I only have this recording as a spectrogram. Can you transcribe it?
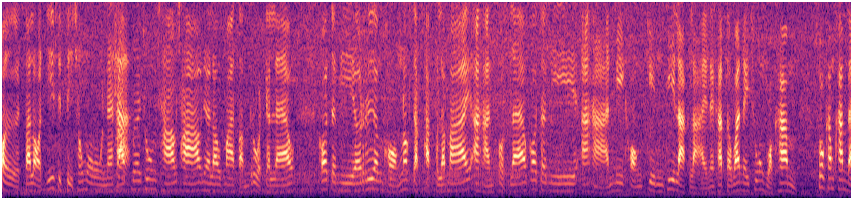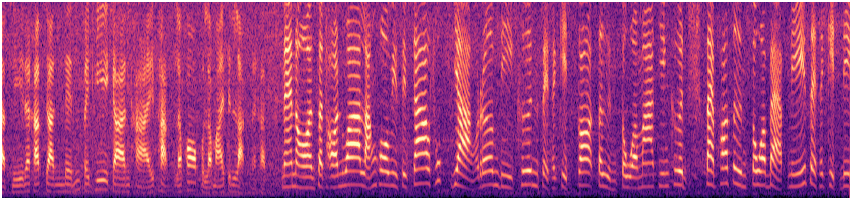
เปิดตลอด 24 ชั่วโมงนะครับค่ะเมื่อช่วงเช้าเช้าเนี่ยเรามาสำรวจกันแล้ว ก็จะมีเรื่องของนอกจากผักผลไม้อาหารสดแล้วก็จะมีอาหารมีของกินที่หลากหลายนะครับแต่ว่าในช่วงหัวค่ำ ช่วงค่ำๆแบบนี้นะครับ จะเน้นไปที่การขายผักแล้วก็ผลไม้เป็นหลักนะครับ แน่นอนสะท้อนว่าหลังโควิด -19 ทุกอย่างเริ่มดีขึ้น เศรษฐกิจก็ตื่นตัวมากยิ่งขึ้น แต่พอตื่นตัวแบบนี้เศรษฐกิจดี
